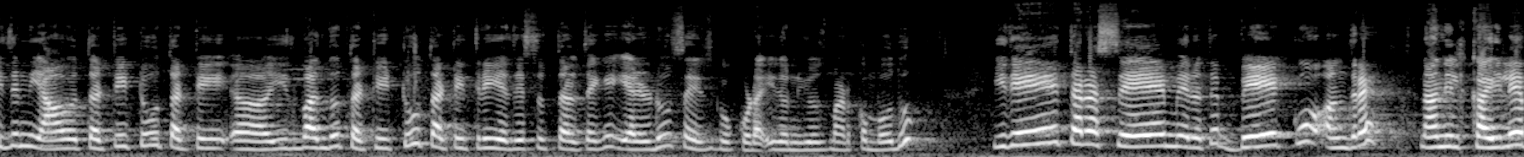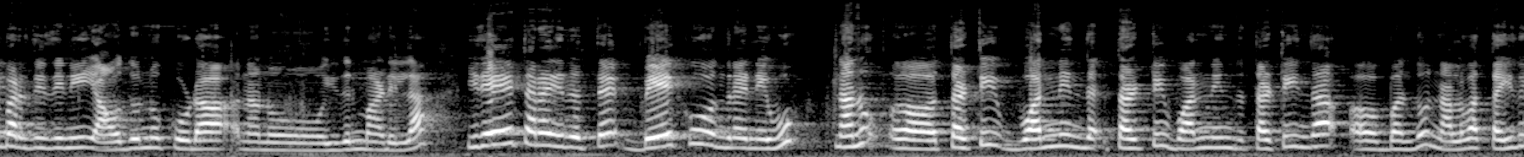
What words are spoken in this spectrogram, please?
ಇದನ್ನು ಯಾವ ತರ್ಟಿ ಟು ತರ್ಟಿ ಇದು ಬಂದು ತರ್ಟಿ ಟು ತರ್ಟಿ ತ್ರೀ ಎದೆಸುತ್ತಳತೆಗೆ ಎರಡೂ ಸೈಜ್ಗೂ ಕೂಡ ಇದನ್ನು ಯೂಸ್ ಮಾಡ್ಕೊಬೋದು. ಇದೇ ಥರ ಸೇಮ್ ಇರುತ್ತೆ. ಬೇಕು ಅಂದರೆ ಇಲ್ಲಿ ಕೈಲೇ ಬರೆದಿದ್ದೀನಿ, ಯಾವುದನ್ನು ಕೂಡ ನಾನು ಇದನ್ನು ಮಾಡಿಲ್ಲ. ಇದೇ ಥರ ಇರುತ್ತೆ. ಬೇಕು ಅಂದರೆ ನೀವು ನಾನು ತರ್ಟಿ ಒನ್ನಿಂದ ತರ್ಟಿ ಒನ್ನಿಂದ ತರ್ಟಿಯಿಂದ ಬಂದು ನಲವತ್ತೈದು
